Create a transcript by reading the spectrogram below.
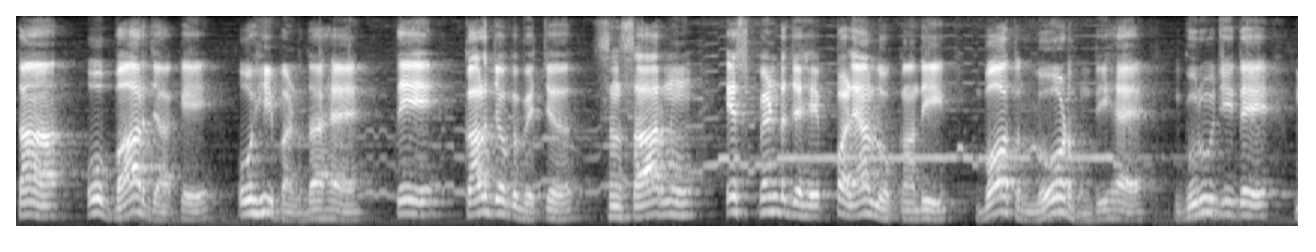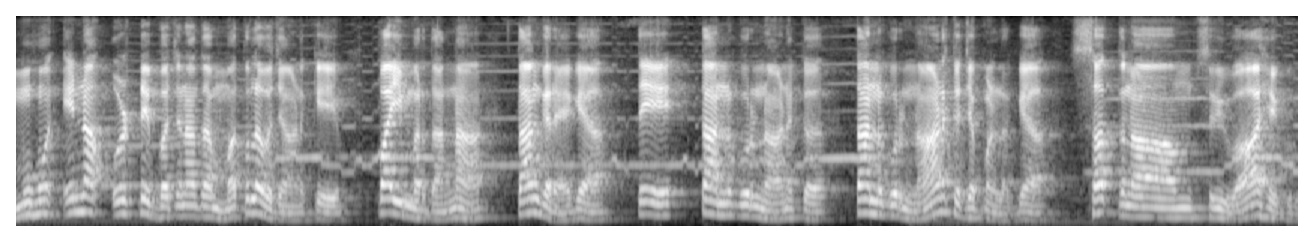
ਤਾਂ ਉਹ ਬਾਹਰ ਜਾ ਕੇ ਉਹੀ ਵੰਡਦਾ ਹੈ ਤੇ ਕਲਯੁਗ ਵਿੱਚ ਸੰਸਾਰ ਨੂੰ ਇਸ ਪਿੰਡ ਜਿਹੇ ਭਲਿਆਂ ਲੋਕਾਂ ਦੀ ਬਹੁਤ ਲੋੜ ਹੁੰਦੀ ਹੈ। ਗੁਰੂ ਜੀ ਦੇ ਮੂੰਹੋਂ ਇਹਨਾਂ ਉਲਟੇ ਬਚਨਾਂ ਦਾ ਮਤਲਬ ਜਾਣ ਕੇ ਭਾਈ ਮਰਦਾਨਾ ਤੰਗ ਰਹਿ ਗਿਆ ਤੇ ਧੰਨ ਗੁਰੂ ਨਾਨਕ, ਧੰਨ ਗੁਰੂ ਨਾਨਕ ਜਪਣ ਲੱਗਿਆ। ਸਤਨਾਮ ਸ੍ਰੀ ਵਾਹਿਗੁਰੂ।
